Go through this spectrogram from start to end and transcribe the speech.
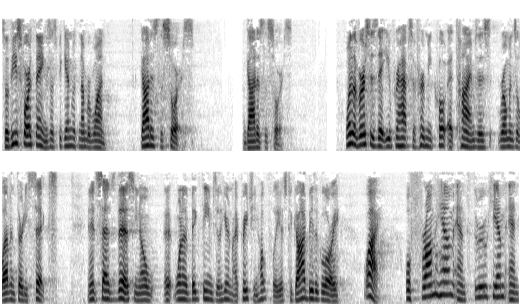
So, these four things, let's begin with number one God is the source. God is the source. One of the verses that you perhaps have heard me quote at times is Romans 11:36. And it says this, you know, uh, one of the big themes you'll hear in my preaching hopefully is to God be the glory. Why? Well, from him and through him and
